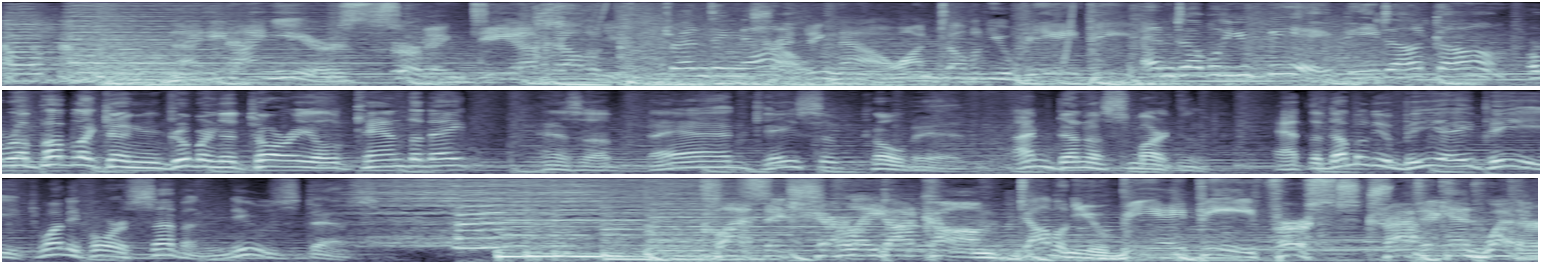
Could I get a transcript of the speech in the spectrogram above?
99 years serving DFW. Trending now. Trending now on WBAP. And WBAP.com. A Republican gubernatorial candidate has a bad case of COVID. I'm Dennis Martin at the WBAP 24 7 News Desk. ClassicChevrolet.com, WBAP First Traffic and Weather.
